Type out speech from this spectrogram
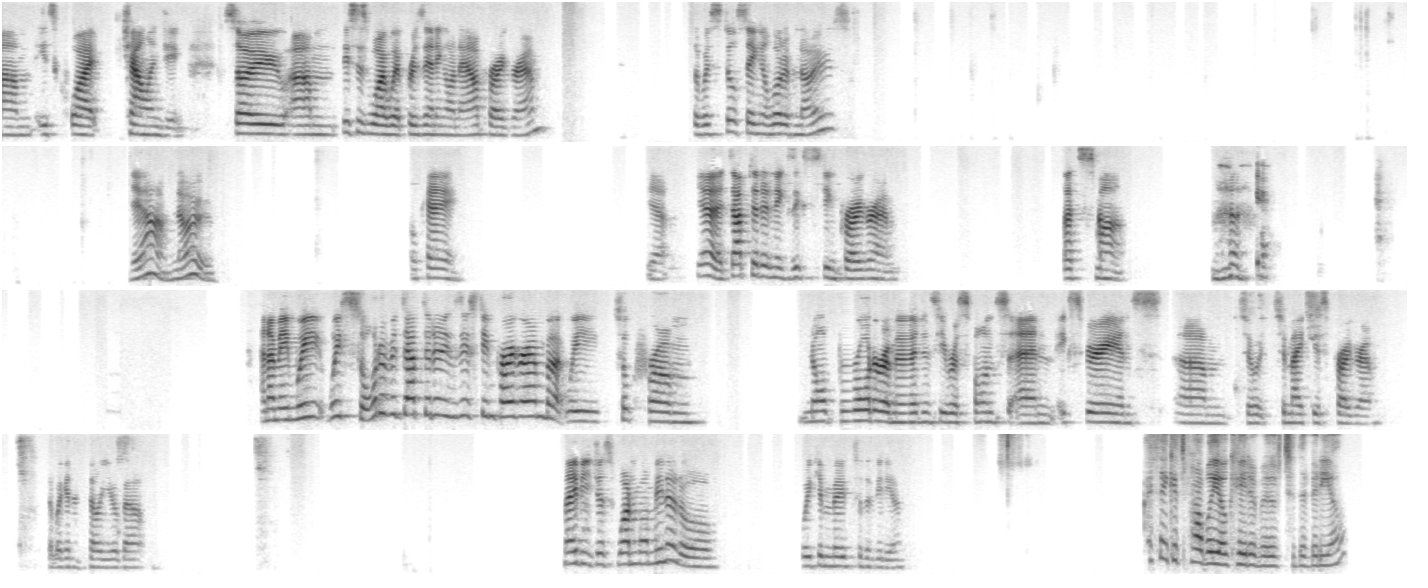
um, is quite challenging. So um, this is why we're presenting on our program. So we're still seeing a lot of no's. Yeah, no. Okay. Yeah, yeah, adapted an existing program. That's smart. yeah. And I mean, we we sort of adapted an existing program, but we took from not broader emergency response and experience um, to to make this program. that we're going to tell you about. Maybe just one more minute or we can move to the video. I think it's probably okay to move to the video.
